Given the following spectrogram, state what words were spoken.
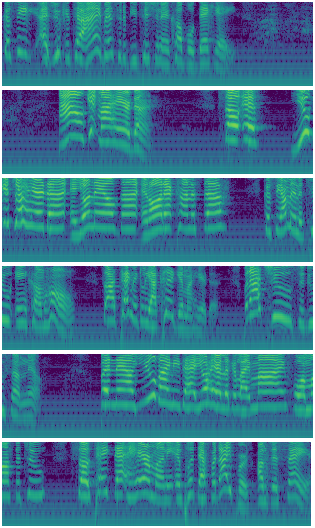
because see, as you can tell, I ain't been to the beautician in a couple decades. I don't get my hair done. So if you get your hair done and your nails done and all that kind of stuff, because see, I'm in a two income home. So I technically I could get my hair done. But I choose to do something else. But now you might need to have your hair looking like mine for a month or two so take that hair money and put that for diapers. I'm just saying.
